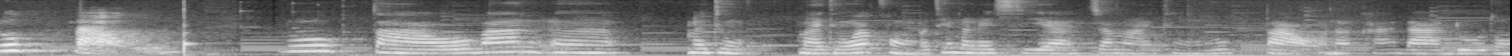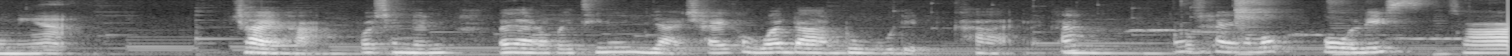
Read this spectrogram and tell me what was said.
รูปเต่าลูกเต๋าบ้านเอ่อหมายถึงหมายถึงว่าของประเทศมาเลเซียจะหมายถึงลูกเต๋านะคะ ดาดูตรงเนี้ย ใช่ค่ะ เพราะฉะนั้นเวลาเราไปที่นู่นอย่าใช้คำว่าดาดูเด็ดขาดนะคะ อืม ต้องใช้คำว่า police ใช่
